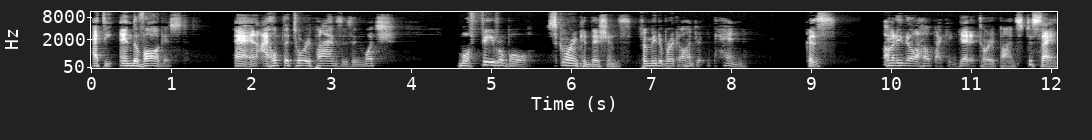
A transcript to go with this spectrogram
at the end of August. And I hope that Torrey Pines is in much more favorable scoring conditions for me to break 110. Because I'm going to need all the help I can get at Torrey Pines, just saying.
